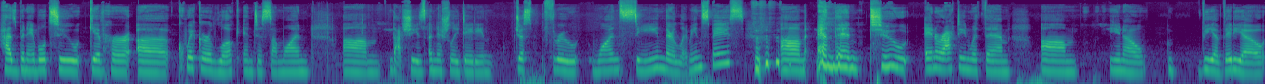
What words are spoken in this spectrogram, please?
has been able to give her a quicker look into someone um, that she's initially dating just through one seeing their living space um, and then two interacting with them um, you know via video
